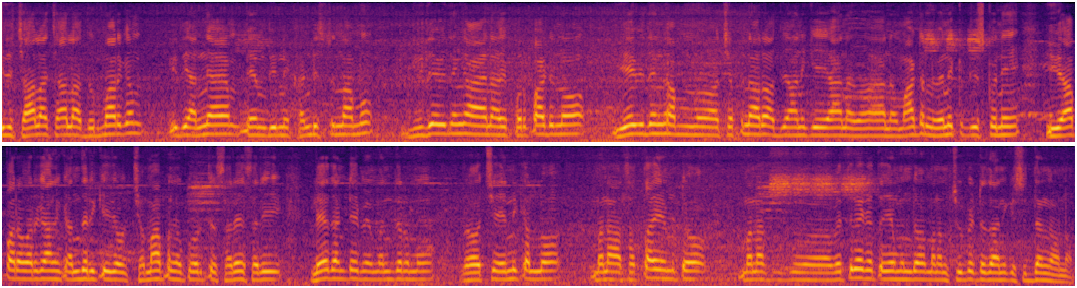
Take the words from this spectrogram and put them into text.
ఇది చాలా చాలా దుర్మార్గం. ఇది అన్యాయం. మేము దీన్ని ఖండిస్తున్నాము. ఇదే విధంగా ఆయన పొరపాటునో ఏ విధంగా చెప్పినారో దానికి ఆయన ఆయన మాటలు వెనక్కి తీసుకొని ఈ వ్యాపార వర్గానికి అందరికీ క్షమాపణ కోరితే సరే సరి. లేదంటే మేమందరము వచ్చే ఎన్నికల్లో మన సత్తా ఏమిటో మన వ్యతిరేకత ఏముందో మనం చూపెట్టడానికి సిద్ధంగా ఉన్నాం.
